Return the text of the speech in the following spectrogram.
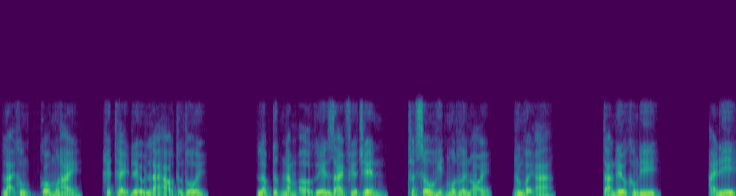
lại không có một hay, hết thể đều là ảo tưởng thôi. Lập tức nằm ở ghế dài phía trên, thật sâu hít một hơi nói, đúng vậy a, ta nếu không đi, ai đi?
